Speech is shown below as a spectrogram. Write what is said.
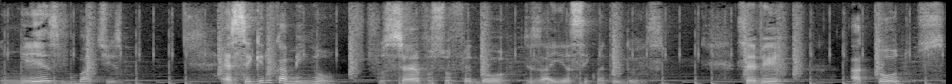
no mesmo batismo. É seguir o caminho do servo sofredor, de Isaías 52. Servir a todos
